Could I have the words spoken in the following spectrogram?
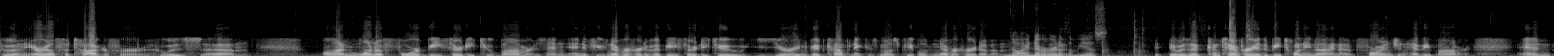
to an aerial photographer who was um, on one of four B-32 bombers. And, and if you've never heard of a B-32, you're in good company because most people have never heard of them. No, I never heard of them. Yes. It was a contemporary of the B-29, a four-engine heavy bomber, and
